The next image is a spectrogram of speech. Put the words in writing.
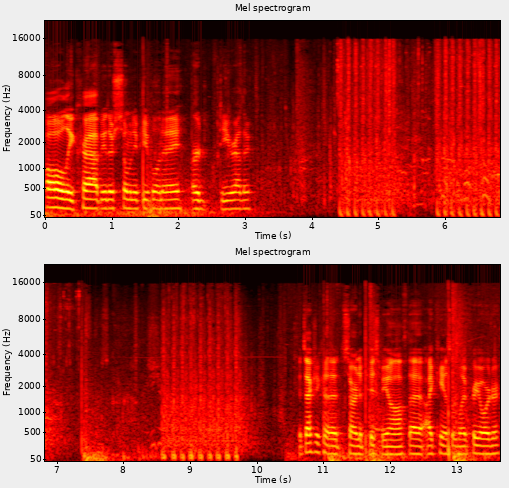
Holy crap, dude. There's so many people in A. Or D, rather. It's actually kind of starting to piss me off that I canceled my pre-order.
